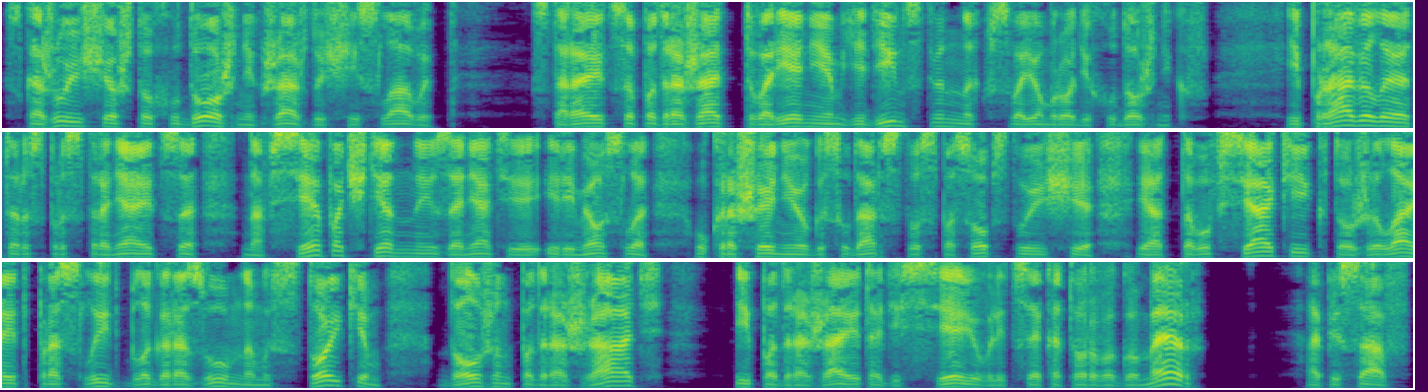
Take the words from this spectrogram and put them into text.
Скажу еще, что художник, жаждущий славы, старается подражать творениям единственных в своем роде художников, и правило это распространяется на все почтенные занятия и ремесла, украшению государства способствующие, и оттого всякий, кто желает прослыть благоразумным и стойким, должен подражать и подражает Одиссею, в лице которого Гомер, описав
